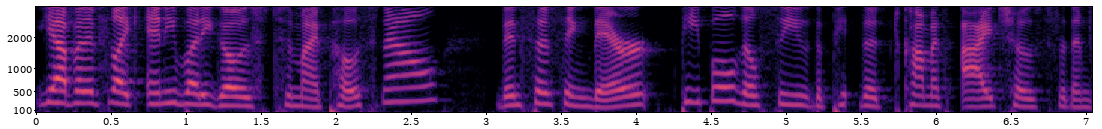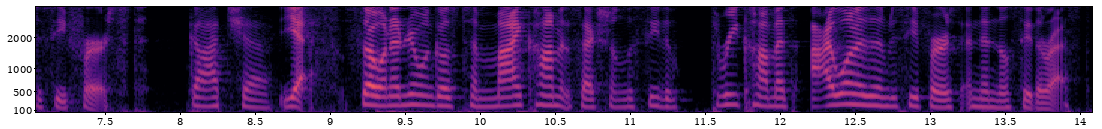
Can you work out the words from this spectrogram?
Yeah, but if like anybody goes to my post now, then instead of seeing their people, they'll see the the comments I chose for them to see first. Gotcha. Yes. So when everyone goes to my comment section, they'll see the three comments I wanted them to see first, and then they'll see the rest.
